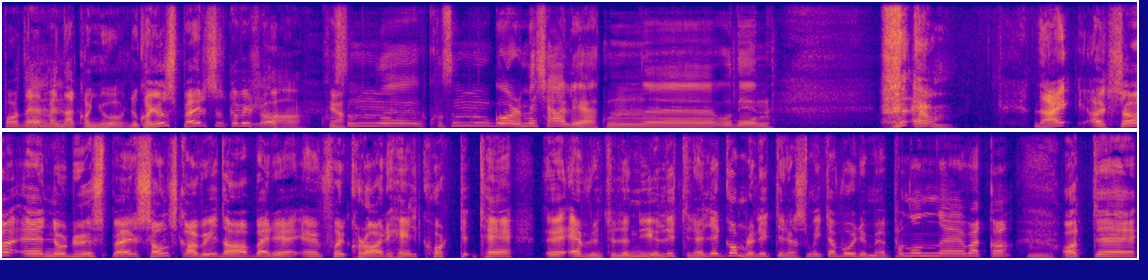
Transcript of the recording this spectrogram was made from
på det, men jeg kan jo, du kan jo spørre, så skal vi se. Ja. Hvordan, ja. hvordan går det med kjærligheten, eh, Odin? Nei, altså, eh, når du spør sånn, skal vi da bare eh, forklare helt kort til eh, eventuelle nye lyttere, eller gamle lyttere som ikke har vært med på noen uker, at eh,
